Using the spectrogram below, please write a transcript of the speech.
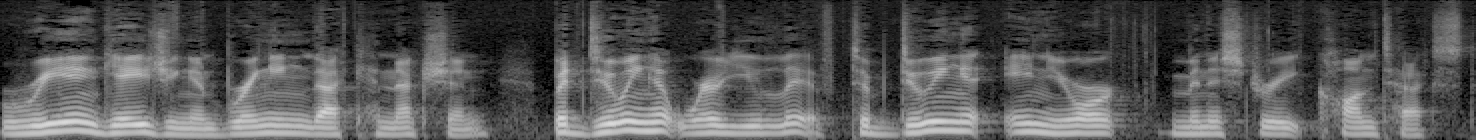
re-engaging and bringing that connection but doing it where you live, to doing it in your ministry context.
